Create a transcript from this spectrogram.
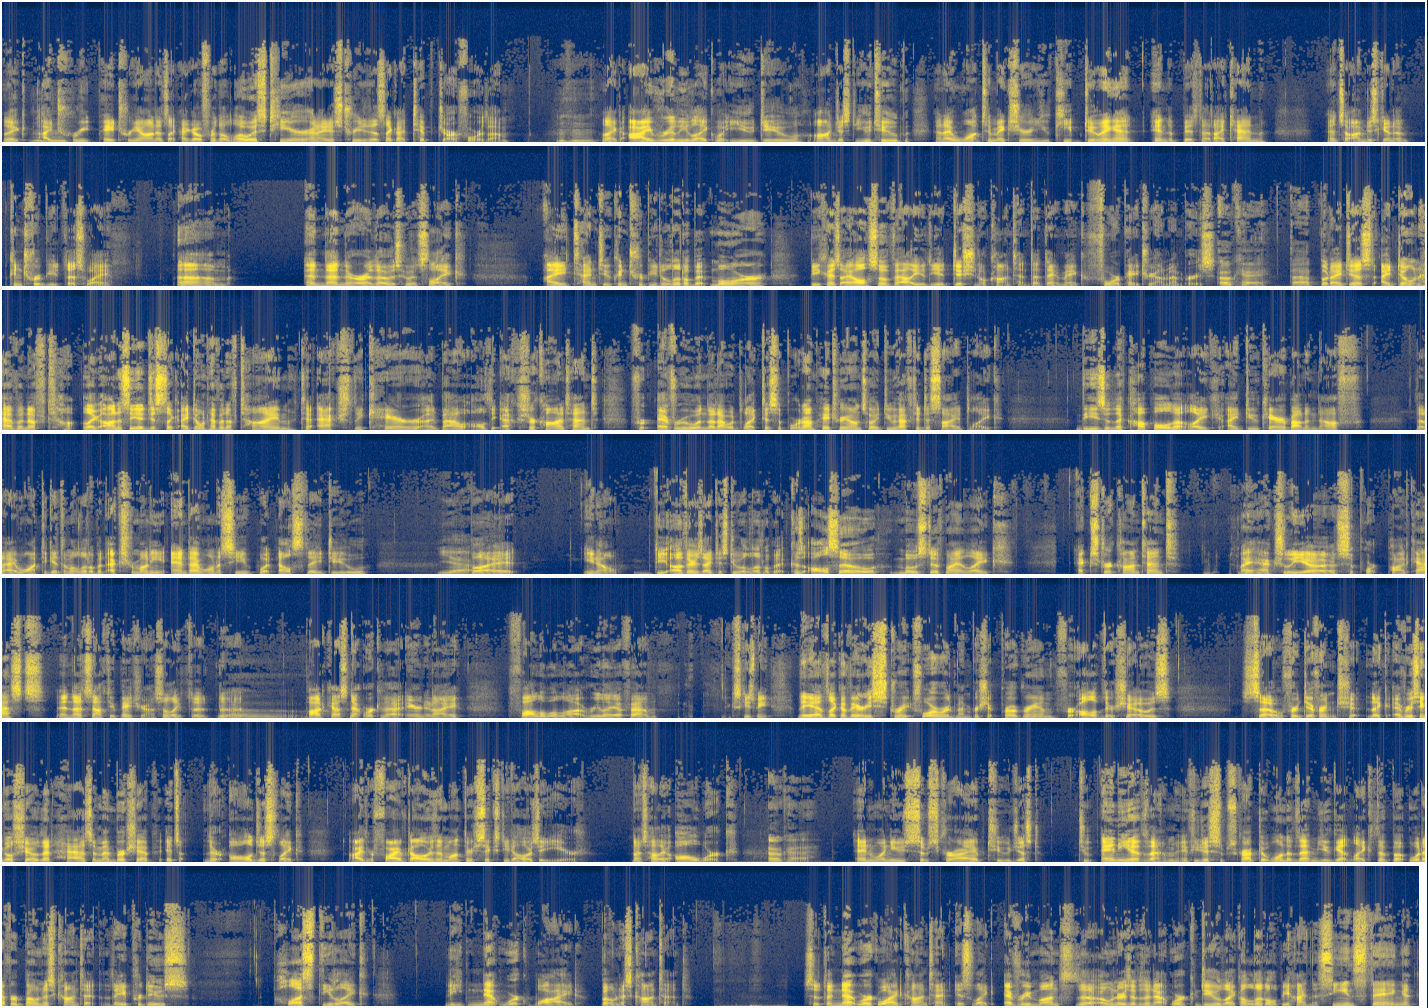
Like I Mhm. treat Patreon as like I go for the lowest tier, and I just treat it as like a tip jar for them. Mm-hmm. Like I really like what you do on just YouTube and I want to make sure you keep doing it in the bit that I can. And so I'm just going to contribute this way. Um and then there are those who it's like I tend to contribute a little bit more because I also value the additional content that they make for Patreon members Okay, that but I just I don't have enough time. Like honestly, I just like I don't have enough time to actually care about all the extra content for everyone that I would like to support on Patreon. So I do have to decide like these are the couple that like I do care about enough that I want to give them a little bit extra money and I want to see what else they do. yeah. But you know, the others I just do a little bit cuz also most of my like extra content I actually uh, support podcasts, and that's not through Patreon. So, like the the oh. podcast network that Aaron and I follow a lot, Relay FM. Excuse me. They have like a very straightforward membership program for all of their shows. So for different sh- like every single show that has a membership, it's they're all just like either five dollars a month or sixty dollars a year. That's how they all work. Okay. And when you subscribe to just to any of them, if you just subscribe to one of them, you get like the bo- whatever bonus content they produce, plus the like the network wide bonus content. So the network wide content is like every month the owners of the network do like a little behind the scenes thing.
